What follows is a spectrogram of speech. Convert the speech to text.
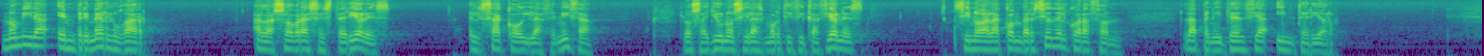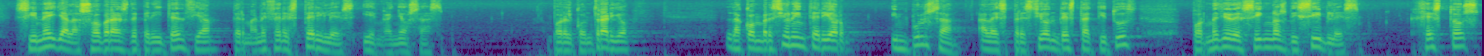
no mira en primer lugar a las obras exteriores, el saco y la ceniza, los ayunos y las mortificaciones, sino a la conversión del corazón, la penitencia interior. Sin ella las obras de penitencia permanecen estériles y engañosas. Por el contrario, la conversión interior impulsa a la expresión de esta actitud por medio de signos visibles, gestos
